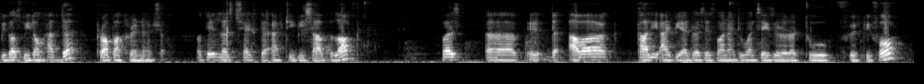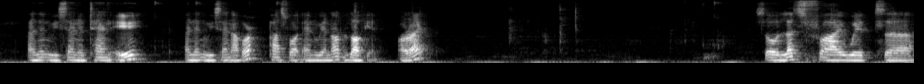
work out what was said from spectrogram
because we don't have the proper credential okay let's check the FTP server log first uh, it, the, our Kali IP address is 192.160.254 and then we send a 10a and then we send our password and we are not logged in. All right so let's try with uh,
